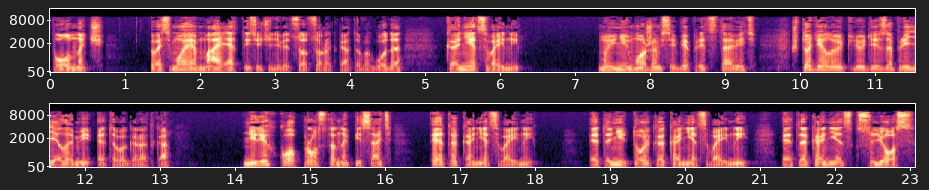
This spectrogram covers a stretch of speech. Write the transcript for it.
Полночь. 8 мая 1945 года. Конец войны. Мы не можем себе представить, Что делают люди за пределами этого городка? Нелегко просто написать «это конец войны». Это не только конец войны, это конец слез,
